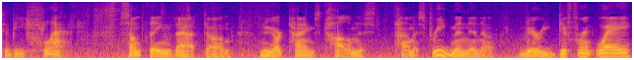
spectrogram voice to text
to be flat, something that um, New York Times columnist Thomas Friedman, in a very different way,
